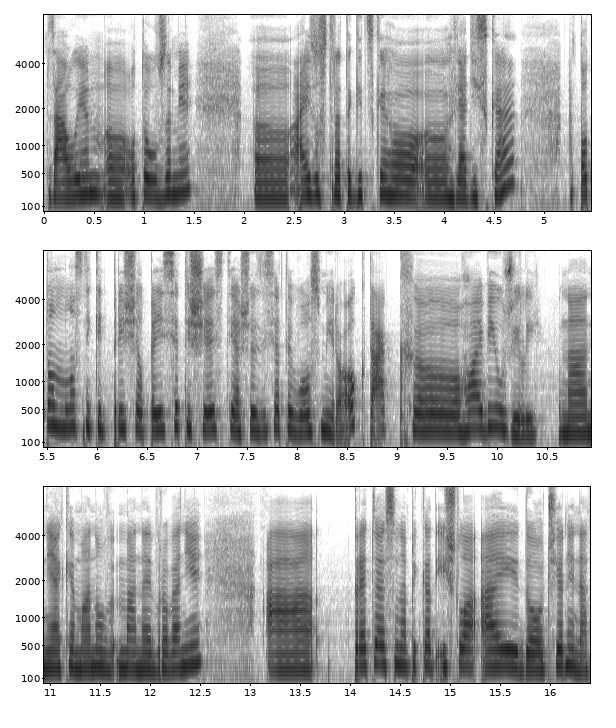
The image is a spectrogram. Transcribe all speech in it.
záujem o to územie aj zo strategického hľadiska. A potom vlastne, keď prišiel 56. a 68. rok, tak eh, ho aj využili na nejaké manévrovanie. A preto ja som napríklad išla aj do Čiernej nad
